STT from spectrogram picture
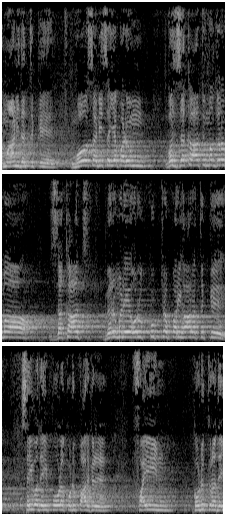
அமானிதத்துக்கு மோசடி செய்யப்படும். வஸ்ஸகாத்து மக்ரமா. ஜகாத் வெறுமனே ஒரு குற்ற பரிகாரத்துக்கு செய்வதை போல கொடுப்பார்கள். ஃபைன் கொடுக்கிறதை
